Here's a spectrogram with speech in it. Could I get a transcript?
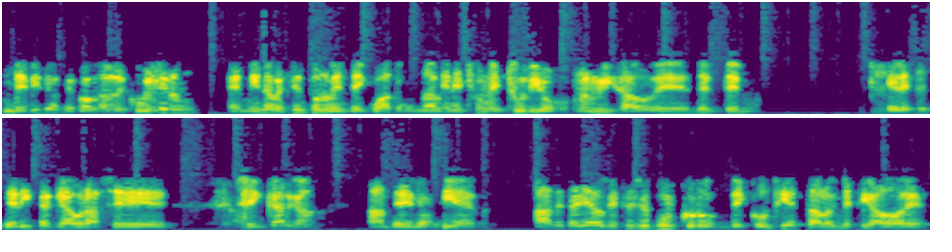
Debido a que cuando lo descubrieron, en 1994 no habían hecho un estudio analizado del tema. El especialista que ahora se, se encarga, André Lothier, ha detallado que este sepulcro desconcierta a los investigadores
